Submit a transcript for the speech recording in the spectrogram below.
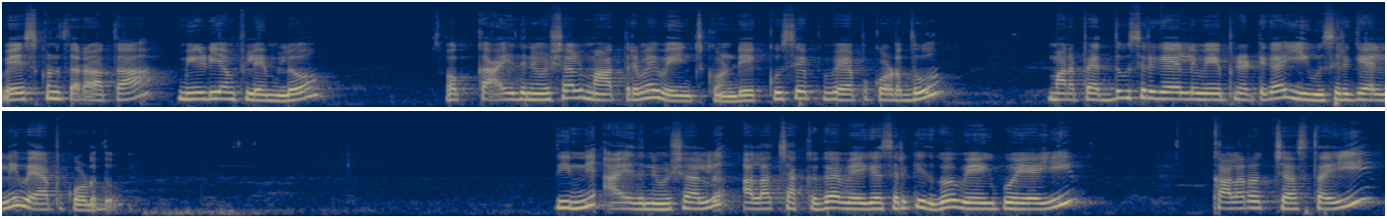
వేసుకున్న తర్వాత మీడియం ఫ్లేమ్లో ఒక్క ఐదు నిమిషాలు మాత్రమే వేయించుకోండి. ఎక్కువసేపు వేపకూడదు. మన పెద్ద ఉసిరికాయలని వేపినట్టుగా ఈ ఉసిరికాయలని వేపకూడదు. దీన్ని ఐదు నిమిషాలు అలా చక్కగా వేగేసరికి ఇదిగో వేగిపోయాయి. కలర్ వచ్చేస్తాయి.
